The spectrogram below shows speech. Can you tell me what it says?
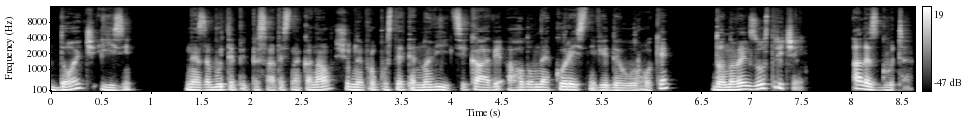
Deutsch Easy. Не забудьте підписатись на канал, щоб не пропустити нові, цікаві, а головне корисні відеоуроки. До нових зустрічей! Alles Gute!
